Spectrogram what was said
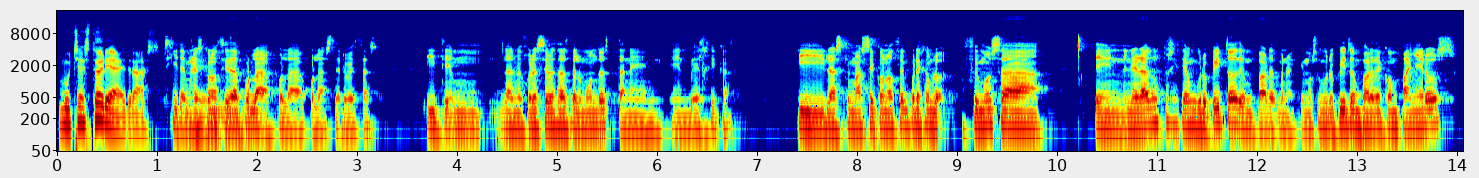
mucha historia detrás. Sí, también es Eh, conocida por, la, por, la- por las cervezas. Y te- las mejores cervezas del mundo están en, en Bélgica. Y las que más se conocen, por ejemplo, fuimos a. En, en Erasmus pues hice un grupito de un par. Bueno, hicimos un grupito, un par de compañeros.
